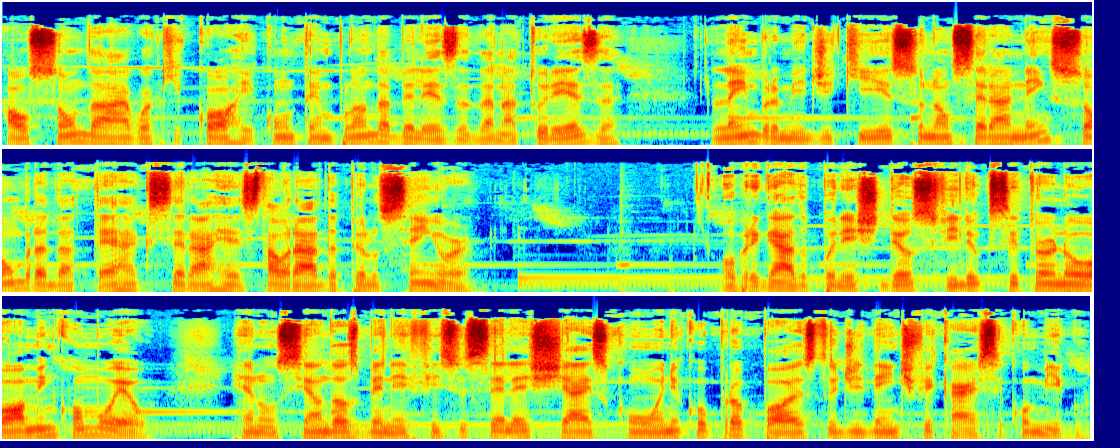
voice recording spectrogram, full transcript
ao som da água que corre contemplando a beleza da natureza, lembro-me de que isso não será nem sombra da terra que será restaurada pelo Senhor. Obrigado por este Deus Filho que se tornou homem como eu, renunciando aos benefícios celestiais com o único propósito de identificar-se comigo.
